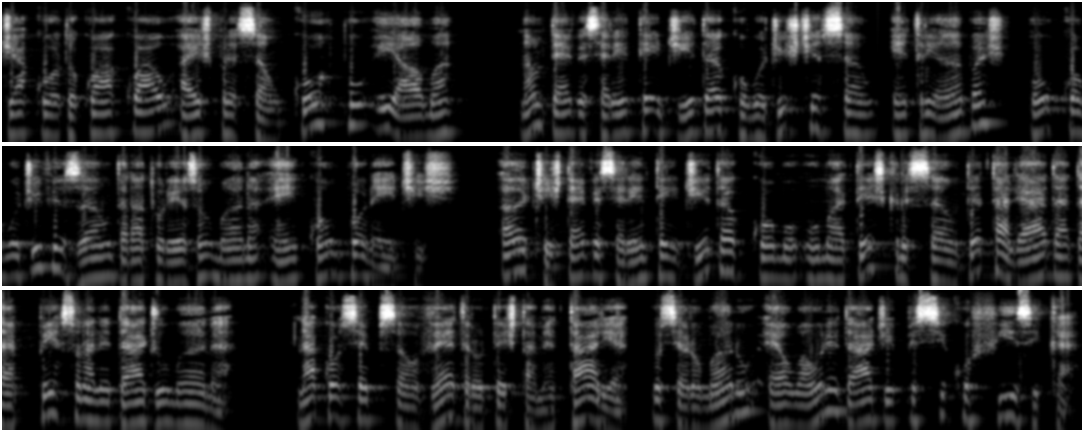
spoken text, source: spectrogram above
de acordo com a qual a expressão corpo e alma não deve ser entendida como distinção entre ambas ou como divisão da natureza humana em componentes. Antes deve ser entendida como uma descrição detalhada da personalidade humana. Na concepção veterotestamentária, o ser humano é uma unidade psicofísica,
